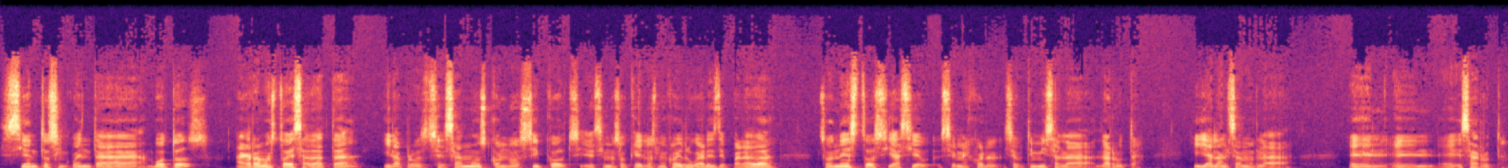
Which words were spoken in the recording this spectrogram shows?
150 votos, agarramos toda esa data y la procesamos con los zip codes y decimos, ok, los mejores lugares de parada son estos y así se mejora, se optimiza la, la ruta. Y ya lanzamos la, el- el- esa ruta.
